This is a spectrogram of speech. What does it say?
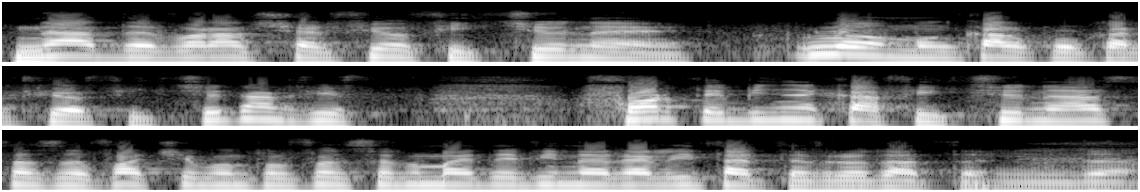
neadevărat și ar fi o ficțiune luăm în calcul că ar fi o ficțiune, ar fi foarte bine ca ficțiunea asta să facem într-un fel să nu mai devină realitate vreodată. Da.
